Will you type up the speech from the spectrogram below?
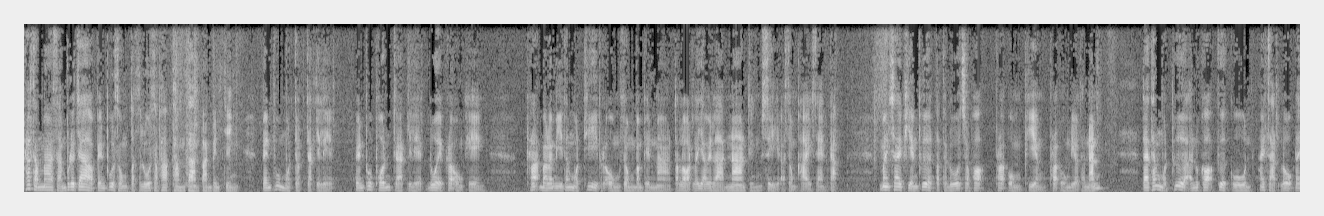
พระสัมมาสัมพุทธเจ้าเป็นผู้ทรงตรัสรู้สภาพธรรมตามปานเป็นจริง เป็นผู้หมดจดจากกิเลส เป็นผู้พ้นจากกิเลสด้วยพระองค์เอง พระบารมีทั้งหมดที่พระองค์ทรงบำเพ็ญมาตลอดระยะเวลานานถึงสี่อสงไขยแสนกับไม่ใช่เพียงเพื่อตรัสรู้เฉพาะพระองค์เพียงพระองค์เดียวเท่านั้น แต่ทั้งหมดเพื่ออนุเคราะห์เกื้อกูลให้สัตว์โลกได้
